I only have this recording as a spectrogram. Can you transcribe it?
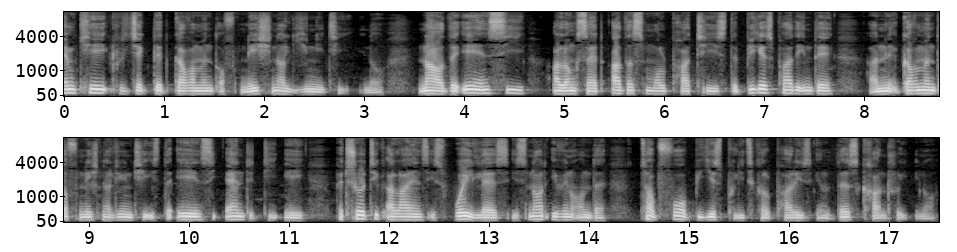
MK rejected government of national unity, you know. Now the ANC alongside other small parties. The biggest party in the uh, government of national unity is the ANC and the DA. Patriotic Alliance is way less. It's not even on the top four biggest political parties in this country. You know,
